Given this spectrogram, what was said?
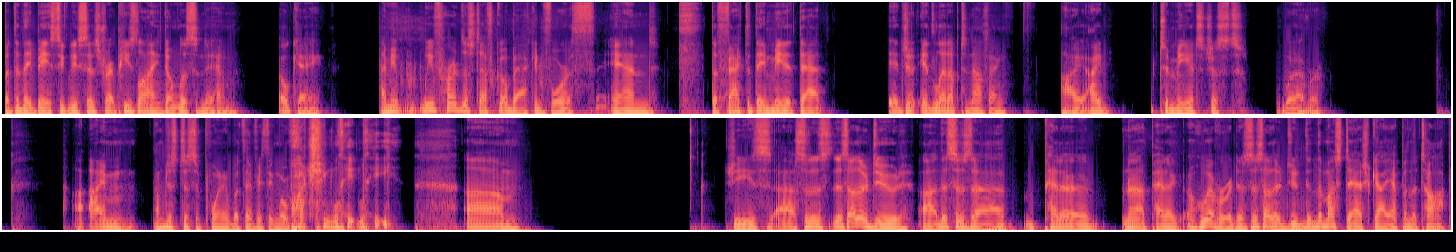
but then they basically said stripe he's lying. Don't listen to him. Okay. I mean we've heard the stuff go back and forth and the fact that they made it that it just it led up to nothing i i to me it's just whatever I- i'm i'm just disappointed with everything we're watching lately um Jeez. Uh, so this this other dude, uh, this is uh, Peta, no, not Peta, whoever it is. This other dude, the, the mustache guy up in the top,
